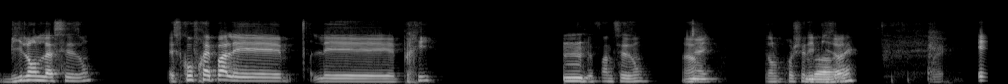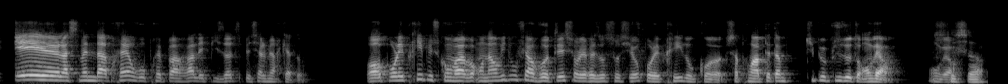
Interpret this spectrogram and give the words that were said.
bilan de la saison. Est-ce qu'on ferait pas les, les prix de fin de saison hein, Ouais. dans le prochain Bah, épisode ouais. et, et, euh, la semaine d'après, on vous préparera l'épisode spécial Mercato. Bon, pour les prix, puisqu'on va, avoir- on a envie de vous faire voter sur les réseaux sociaux pour les prix, donc euh, ça prendra peut-être un petit peu plus de temps. On verra. On verra. C'est ça.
